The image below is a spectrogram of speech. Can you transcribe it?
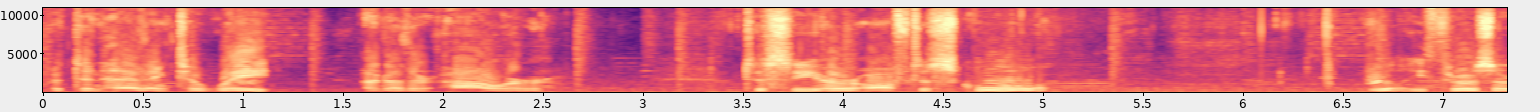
But then having to wait another hour to see her off to school really throws a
